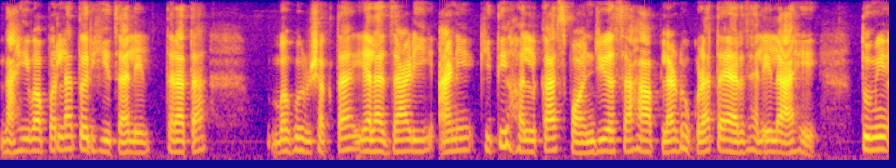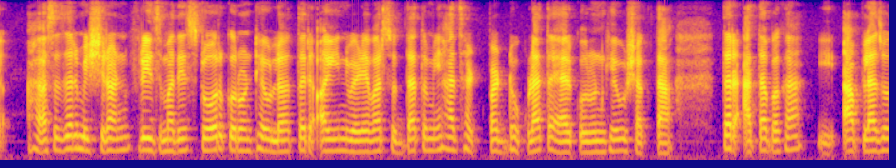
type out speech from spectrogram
नाही वापरला तरीही चालेल. तर आता बघू शकता याला जाळी आणि किती हलका स्पॉन्जी असा हा आपला ढोकळा तयार झालेला आहे. तुम्ही असं जर मिश्रण फ्रीजमध्ये स्टोअर करून ठेवलं तर ऐन वेळेवर सुद्धा तुम्ही हा झटपट ढोकळा तयार करून घेऊ शकता. तर आता बघा आपला जो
